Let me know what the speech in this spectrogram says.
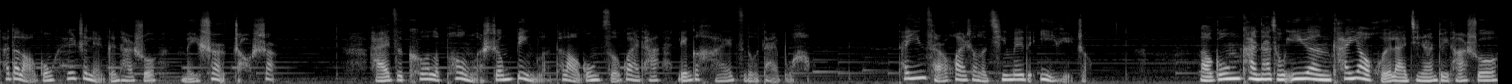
她的老公黑着脸跟她说：“没事儿，找事儿。”孩子磕了碰了生病了，她老公责怪她连个孩子都带不好，她因此而患上了轻微的抑郁症。老公看她从医院开药回来，竟然对她说：“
